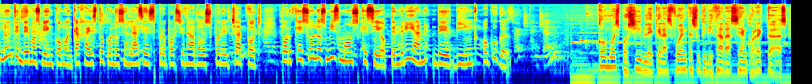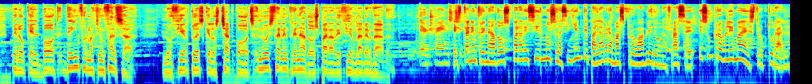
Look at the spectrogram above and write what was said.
No entendemos bien cómo encaja esto con los enlaces proporcionados por el chatbot, porque son los mismos que se obtendrían de Bing o Google. ¿Cómo es posible que las fuentes utilizadas sean correctas, pero que el bot dé información falsa? Lo cierto es que los chatbots no están entrenados para decir la verdad. Están entrenados para decirnos la siguiente palabra más probable de una frase. Es un problema estructural.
